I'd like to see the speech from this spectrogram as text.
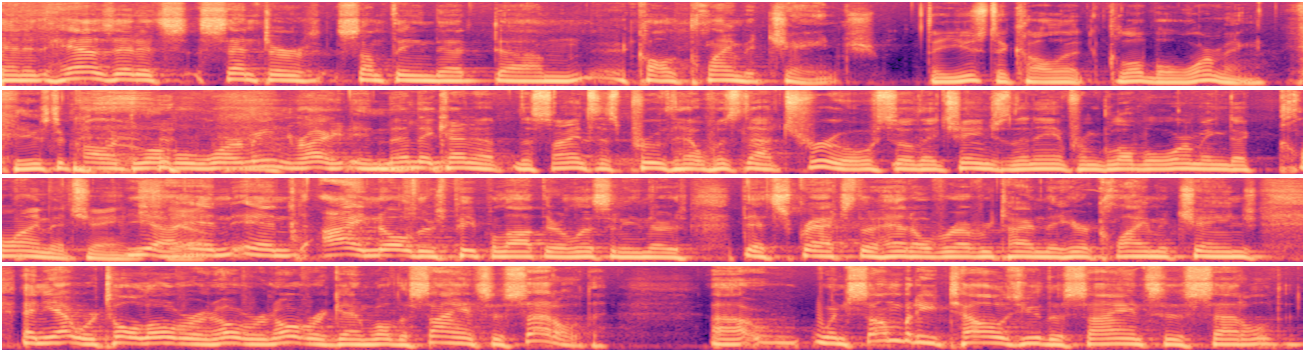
And it has at its center something that um, called climate change. They used to call it global warming. They used to call it global warming, right? And then they kind of the scientists proved that was not true, so they changed the name from global warming to climate change. Yeah, yeah. and and I know there's people out there listening there that scratch their head over every time they hear climate change, and yet we're told over and over and over again, well, the science is settled. Uh, when somebody tells you the science is settled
